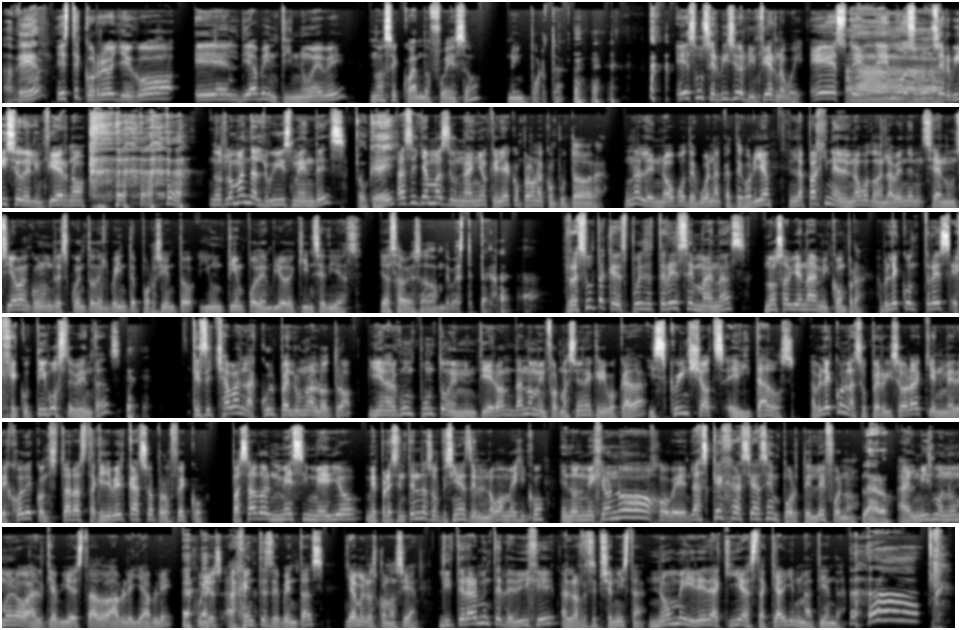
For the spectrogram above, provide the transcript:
A ver. Este correo llegó el día 29. No sé cuándo fue eso. No importa. Es un servicio del infierno, güey. Es, tenemos Ah. un servicio del infierno. Nos lo manda Luis Méndez. Ok. Hace ya más de un año quería comprar una computadora, una Lenovo de buena categoría. En la página de Lenovo donde la venden se anunciaban con un descuento del 20% y un tiempo de envío de 15 días. Ya sabes a dónde va este pedo. Resulta que después de tres semanas no sabía nada de mi compra. Hablé con tres ejecutivos de ventas que se echaban la culpa el uno al otro y en algún punto me mintieron dándome información equivocada y screenshots editados. Hablé con la supervisora quien me dejó de contestar hasta que llevé el caso a Profeco. Pasado el mes y medio, me presenté en las oficinas del Lenovo México, en donde me dijeron, no, joven, las quejas se hacen por teléfono. Claro. Al mismo número al que había estado hable y hable, y cuyos agentes de ventas ya me los conocían. Literalmente le dije a la recepcionista, no me iré de aquí hasta que alguien me atienda.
